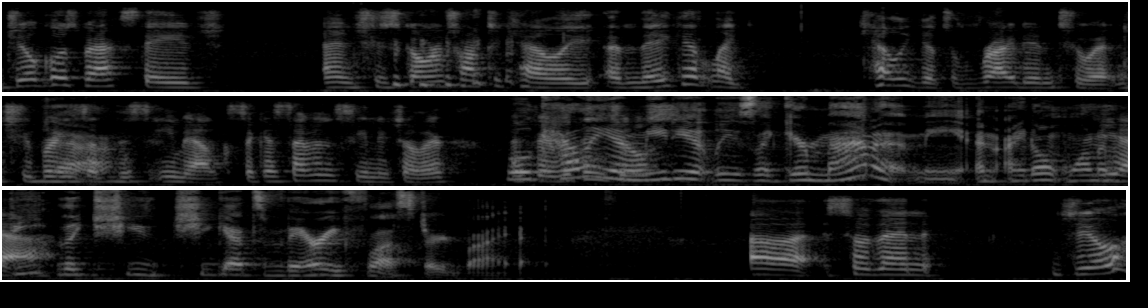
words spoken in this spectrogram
Jill goes backstage and she's going to talk to Kelly, and they get like, Kelly gets right into it and she brings Yeah. up this email because I guess I haven't seen each other. Well, Kelly immediately is like, "You're mad at me, and I don't want to Yeah. be." Like she she gets very flustered by it. Uh, so then Jill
